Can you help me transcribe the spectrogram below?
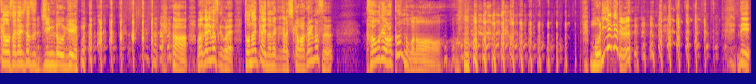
鹿を探し出す人狼ゲーム。わかりますかこれ？トナカイの中から鹿わかります？顔でわかんのかな？盛り上がる？で、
